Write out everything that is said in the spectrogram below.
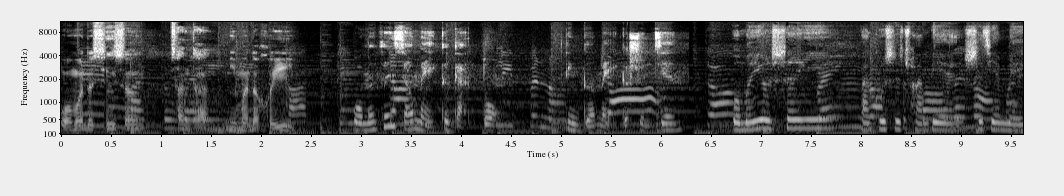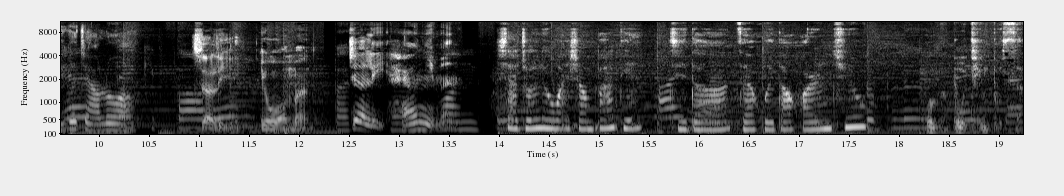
我们的心声，畅谈你们的回忆。我们分享每一个感动，定格每一个瞬间。我们用声音把故事传遍世界每一个角落。这里有我们，这里还有你们。下周六晚上八点，记得再回到华人区哦。我们不听不散。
